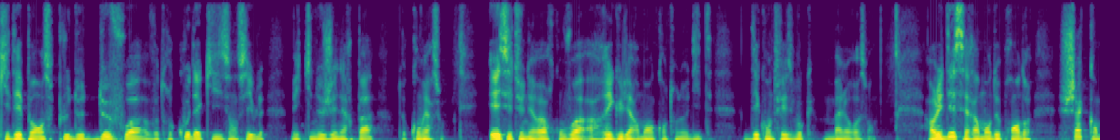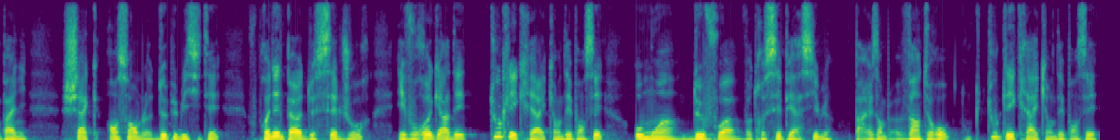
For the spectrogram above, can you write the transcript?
qui dépensent plus de deux fois votre coût d'acquisition cible, mais qui ne génèrent pas de conversion. Et c'est une erreur qu'on voit régulièrement quand on audite des comptes Facebook, malheureusement. Alors l'idée, c'est vraiment de prendre chaque campagne, chaque ensemble de publicités, vous prenez une période de 7 jours et vous regardez toutes les créas qui ont dépensé au moins deux fois votre CPA cible, par exemple 20 euros. Donc toutes les créas qui ont dépensé,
